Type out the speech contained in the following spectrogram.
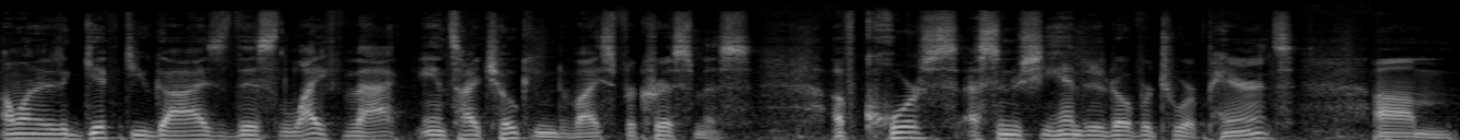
I wanted to gift you guys this LifeVac anti-choking device for Christmas." Of course, as soon as she handed it over to her parents, um,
